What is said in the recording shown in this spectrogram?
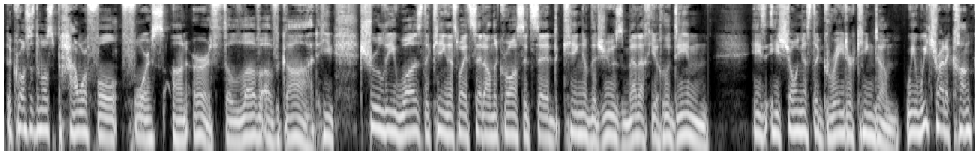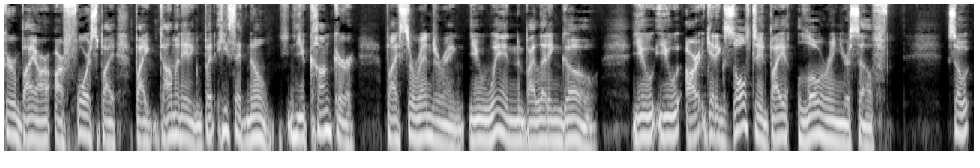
The cross is the most powerful force on earth, the love of God. He truly was the king. That's why it said on the cross, it said, King of the Jews, Melech Yehudim. He's, he's showing us the greater kingdom. We, we try to conquer by our, our force, by, by dominating, but he said, no, you conquer by surrendering. You win by letting go. You, you are, get exalted by lowering yourself. So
